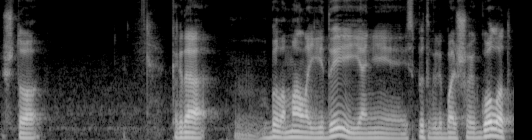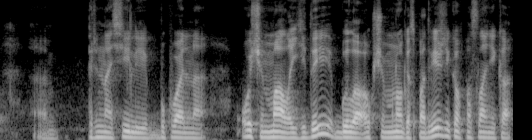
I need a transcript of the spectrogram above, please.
что когда было мало еды, и они испытывали большой голод, э, приносили буквально очень мало еды, было очень много сподвижников посланника,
